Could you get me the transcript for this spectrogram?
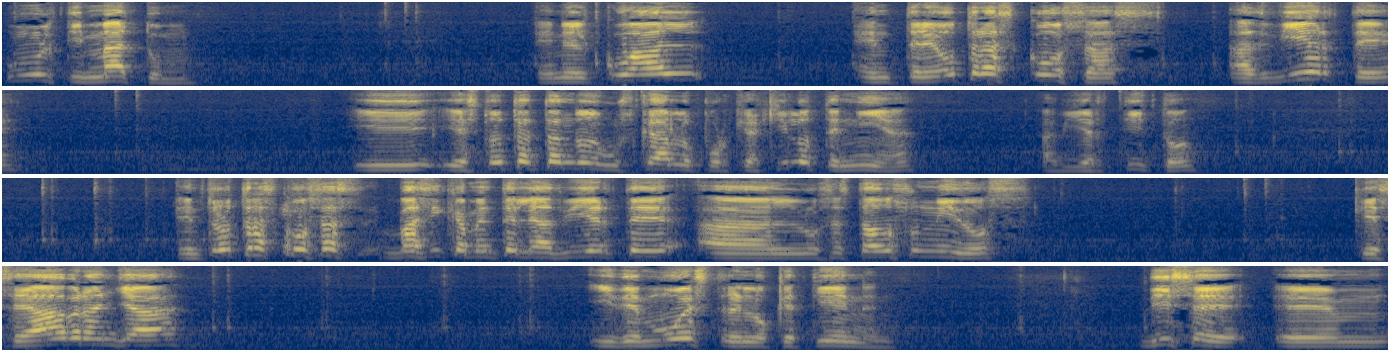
un ultimátum en el cual, entre otras cosas, advierte, y, estoy tratando de buscarlo porque aquí lo tenía, abiertito, entre otras cosas, básicamente le advierte a los Estados Unidos que se abran ya y demuestren lo que tienen. Dice, em,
